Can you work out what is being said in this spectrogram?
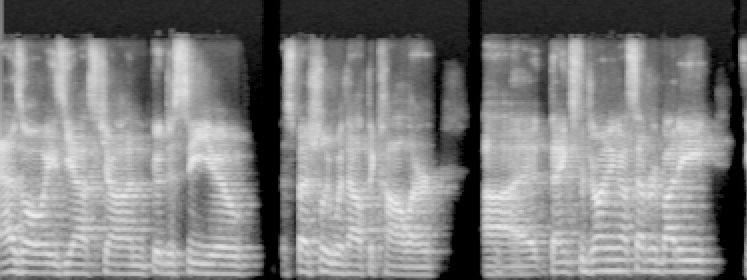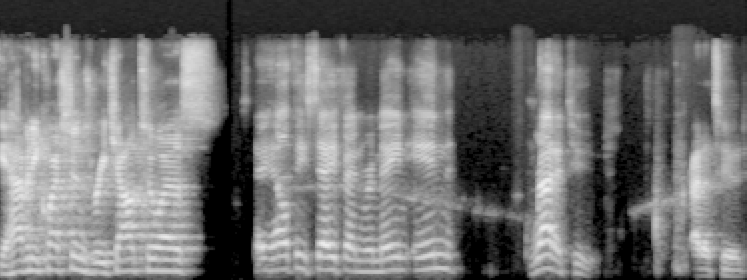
As always, yes, John. Good to see you, especially without the collar. Uh, thanks for joining us, everybody. If you have any questions, reach out to us. Stay healthy, safe, and remain in gratitude. Gratitude.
